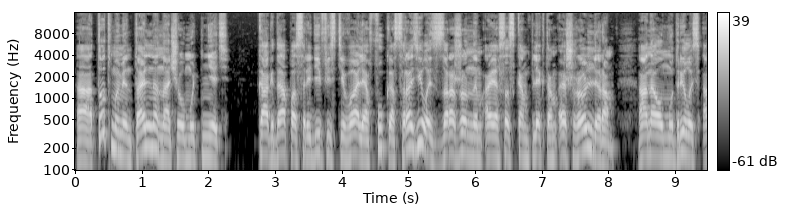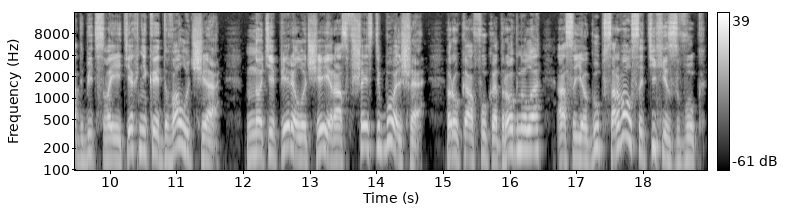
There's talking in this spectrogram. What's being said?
а тот моментально начал мутнеть. Когда посреди фестиваля Фука сразилась с зараженным АСС-комплектом Эш-роллером, она умудрилась отбить своей техникой два луча. Но теперь лучей раз в шесть больше. Рука Фука дрогнула, а с ее губ сорвался тихий звук.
